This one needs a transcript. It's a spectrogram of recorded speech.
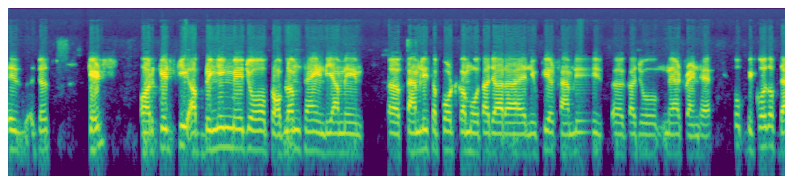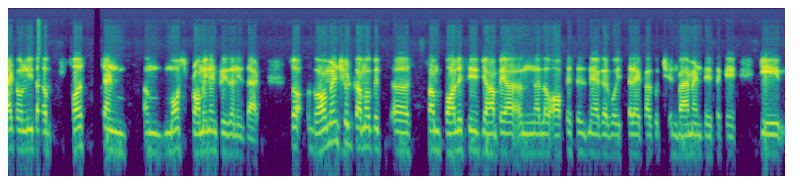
is just kids. और किड्स की अपब्रिंगिंग में जो प्रॉब्लम्स हैं इंडिया में फैमिली सपोर्ट कम होता जा रहा है न्यूक्लियर फैमिली का जो नया ट्रेंड है तो because of that only the first and most prominent reason is that so government should come up some policies जहाँ पे uh, मतलब ऑफ़िस में अगर वो इस तरह का कुछ एनवायरमेंट दे सके कि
